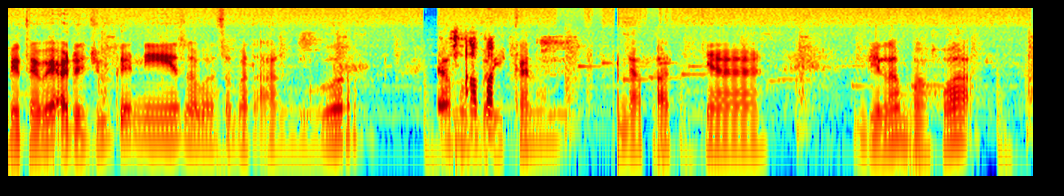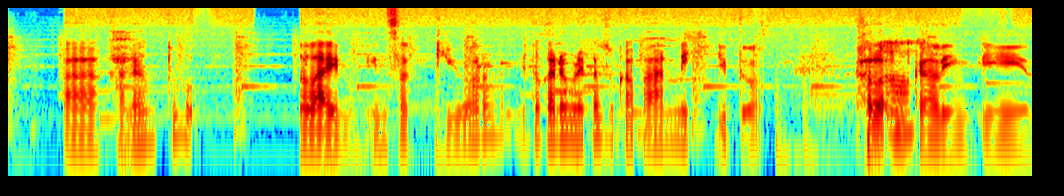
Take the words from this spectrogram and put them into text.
BTW ada juga nih sobat-sobat anggur Apa? memberikan pendapatnya bilang bahwa eh, kadang tuh selain insecure itu kadang mereka suka panik gitu kalau Heeh. buka LinkedIn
